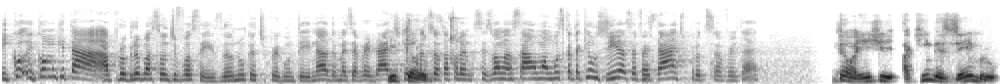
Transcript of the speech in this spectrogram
E, co e, como que tá a programação de vocês? Eu nunca te perguntei nada, mas é verdade então, que a produção está falando que vocês vão lançar uma música daqui uns dias, é verdade? Produção, é verdade? Então, a gente, aqui em dezembro,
